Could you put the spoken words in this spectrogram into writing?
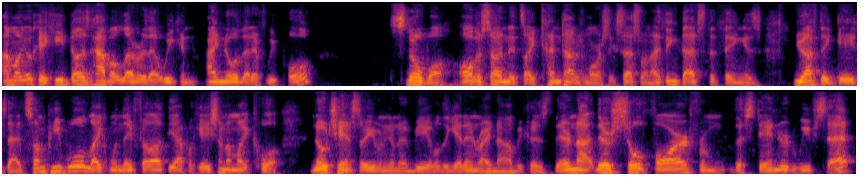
I'm like, okay, he does have a lever that we can. I know that if we pull, snowball. All of a sudden it's like 10 times more successful. And i think that's the thing is you have to gauge that. Some people like when they fill out the application i'm like cool. No chance they're even going to be able to get in right now because they're not they're so far from the standard we've set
